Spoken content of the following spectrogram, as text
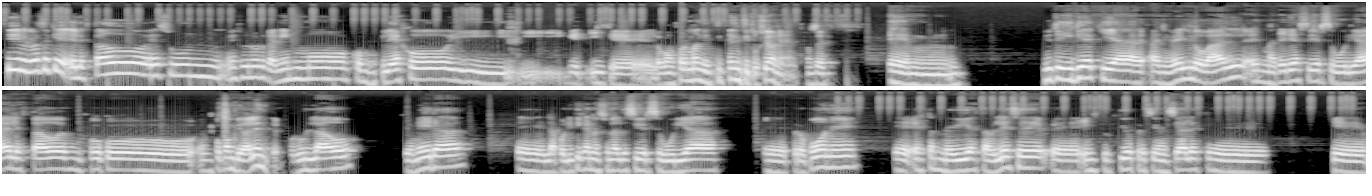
Sí, lo que pasa es que el Estado es un, es un organismo complejo y, que lo conforman distintas instituciones. Entonces, eh, yo te diría que a, nivel global, en materia de ciberseguridad, el Estado es un poco, un poco ambivalente. Por un lado, genera eh, la Política Nacional de Ciberseguridad, eh, propone eh, estas medidas, establece instructivos presidenciales que, que,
